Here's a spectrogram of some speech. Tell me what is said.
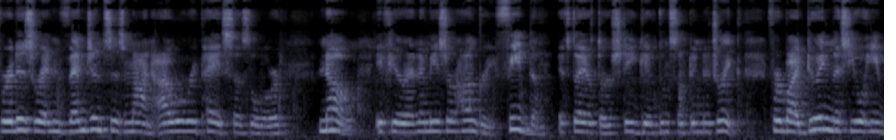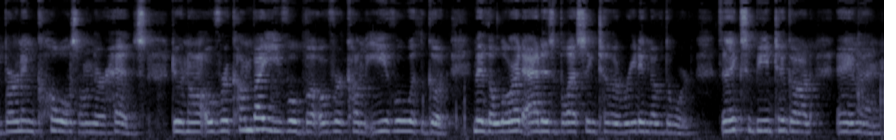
For it is written, Vengeance is mine, I will repay, says the Lord. No, if your enemies are hungry, feed them. If they are thirsty, give them something to drink. For by doing this you will heap burning coals on their heads. Do not overcome by evil, but overcome evil with good. May the Lord add his blessing to the reading of the word. Thanks be to God. Amen.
